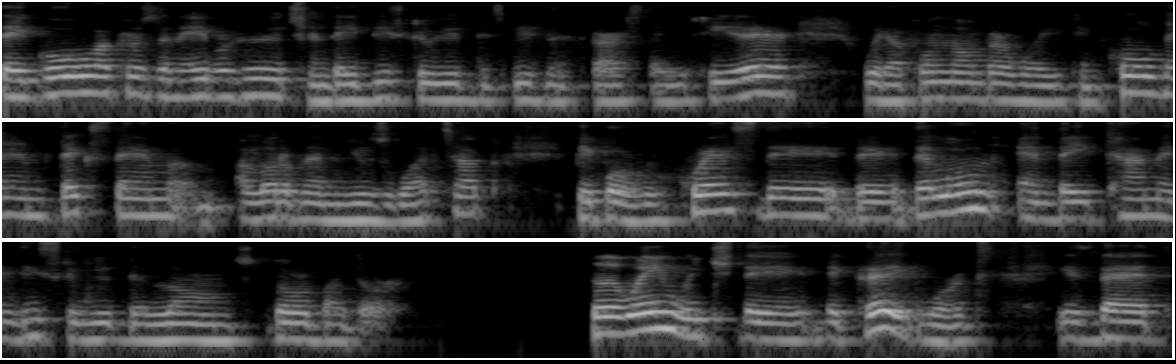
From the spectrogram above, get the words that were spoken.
they go across the neighborhoods and they distribute these business cards that you see there with a phone number where you can call them, text them. A lot of them use WhatsApp. People request the, the, the loan and they come and distribute the loans door by door. So the way in which the, the credit works is that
